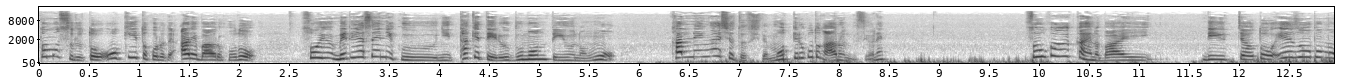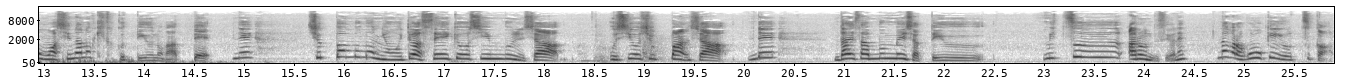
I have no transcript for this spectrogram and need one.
ともすると大きいところであればあるほどそういうメディア戦略に長けている部門っていうのを関連会社として持ってることがあるんですよね。創価学会の場合で言っちゃうと映像部門は信濃企画っていうのがあってで出版部門においては政教新聞社牛尾出版社で第三文明社っていう3つあるんですよね。だから合計4つか。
